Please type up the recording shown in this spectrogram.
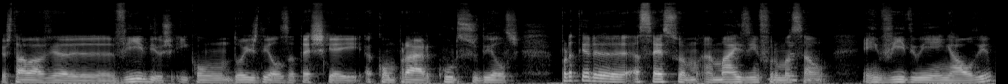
Eu estava a ver eh, vídeos e com dois deles até cheguei a comprar cursos deles para ter eh, acesso a, a mais informação em vídeo e em áudio.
